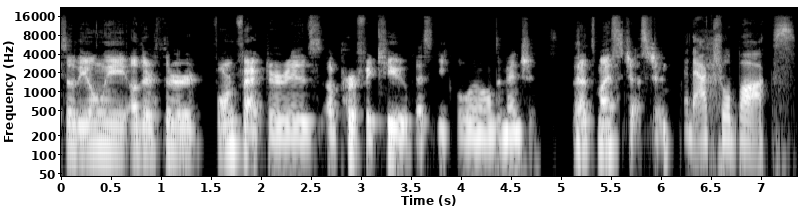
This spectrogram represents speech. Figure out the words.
so the only other third form factor is a perfect cube that's equal in all dimensions. That's my suggestion. An actual box.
